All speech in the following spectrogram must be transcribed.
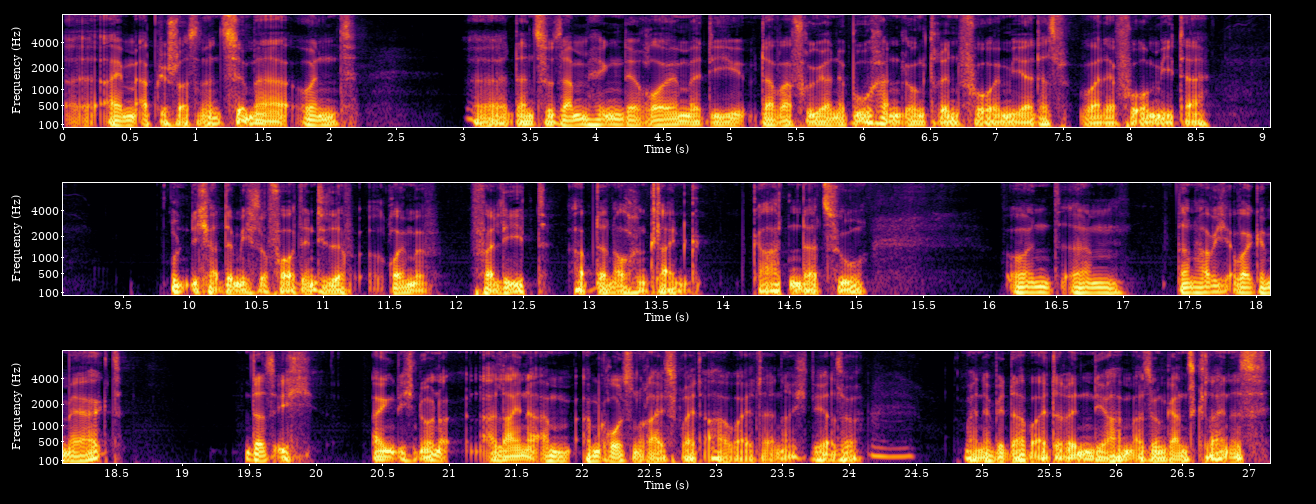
äh, einem abgeschlossenen Zimmer und äh, dann zusammenhängende Räume, die, da war früher eine Buchhandlung drin vor mir, das war der Vormieter. Und ich hatte mich sofort in diese Räume verliebt, habe dann auch einen kleinen Garten dazu. Und ähm, dann habe ich aber gemerkt, dass ich eigentlich nur alleine am, am großen Reißbrett arbeite. Nicht? Die, also Mhm. meine Mitarbeiterinnen, die haben also ein ganz kleines,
